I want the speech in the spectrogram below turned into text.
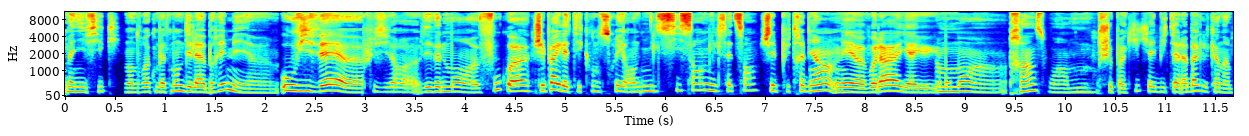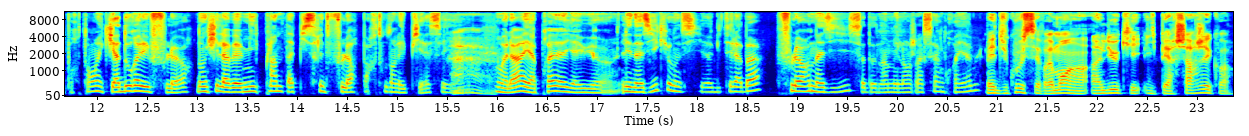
Magnifique. Un endroit complètement délabré, mais euh, où vivaient euh, plusieurs euh, événements fous, quoi. Je sais pas, il a été construit en 1600, 1700, je sais plus très bien, mais voilà, il y a eu un moment un prince ou un je sais pas qui qui habitait là-bas, quelqu'un d'important et qui adorait les fleurs. Donc il avait mis plein de tapisseries de fleurs partout dans les pièces. Et, Ah. Voilà, et après, il y a eu les nazis qui ont aussi habité là-bas. Fleurs nazis, ça donne un mélange assez incroyable. Mais du coup, c'est vraiment un, un lieu qui est hyper chargé, quoi,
